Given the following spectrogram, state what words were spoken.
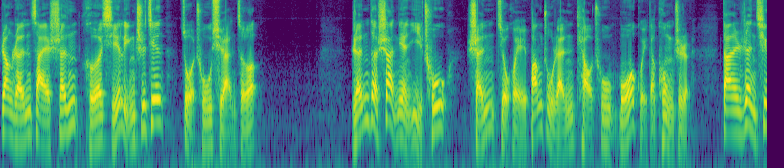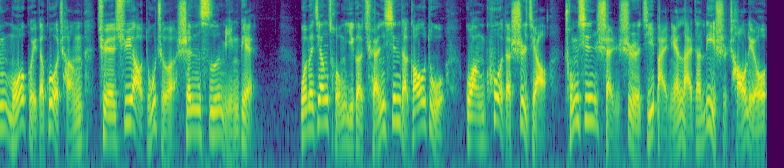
让人在神和邪灵之间做出选择。人的善念一出。神就会帮助人跳出魔鬼的控制，但认清魔鬼的过程却需要读者深思明辨。我们将从一个全新的高度、广阔的视角，重新审视几百年来的历史潮流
